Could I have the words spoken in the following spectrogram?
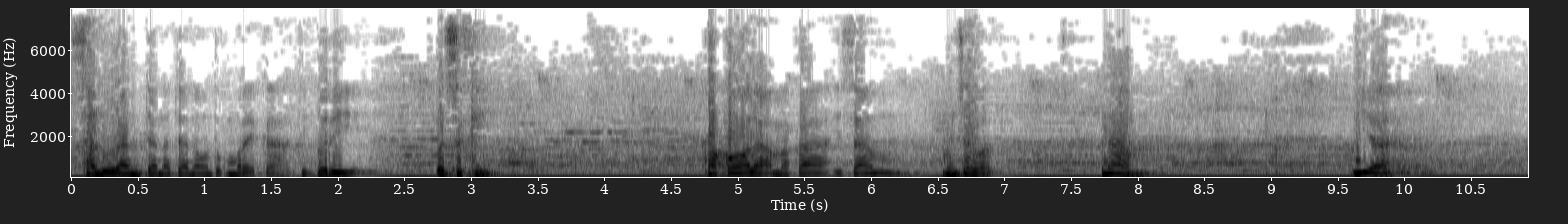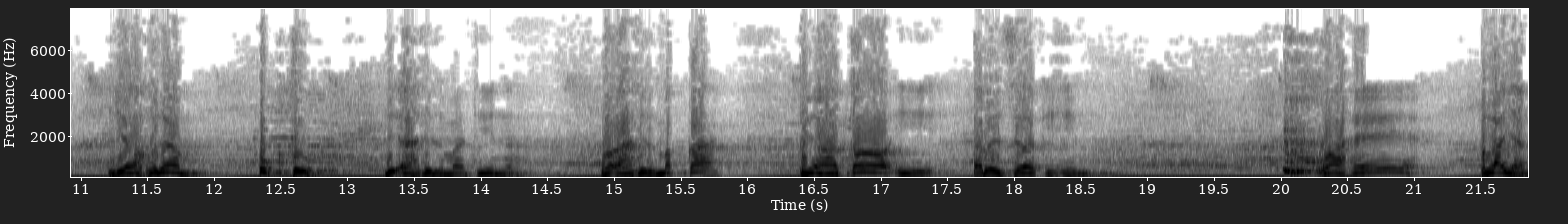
saluran dana-dana untuk mereka diberi rezeki. Faqala maka Hisam menjawab, "Naam." Iya, Ya hulam, uktub li ahli Madinah wa ahli Makkah bi'ata'i arzakihim. Wahai pelayan,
